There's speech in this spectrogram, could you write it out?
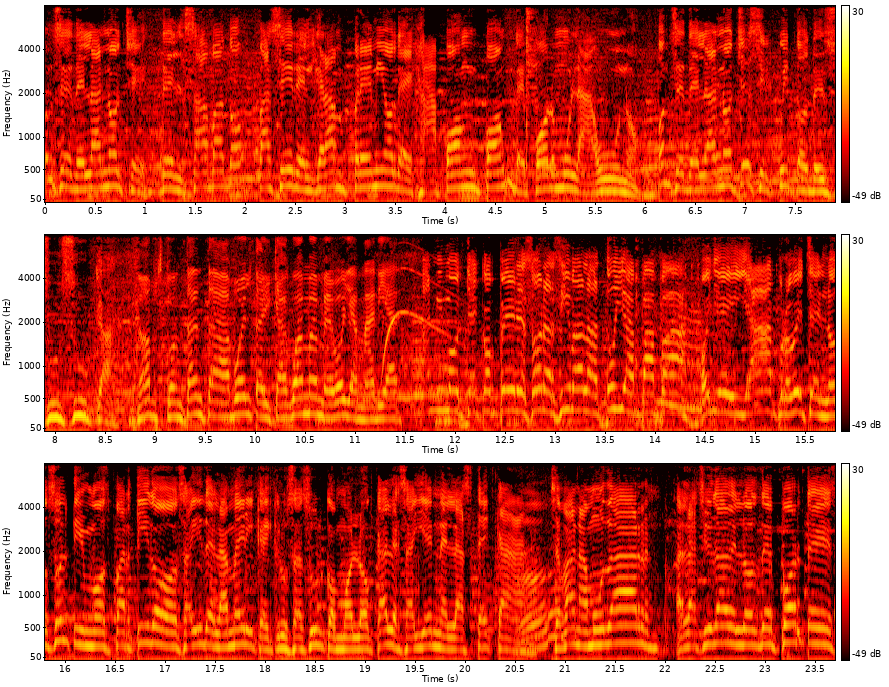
11 de la noche del sábado va a ser el Gran Premio de Japón Pong de Fórmula 1. 11 de la noche, circuito de Suzuka. No, pues con tanta vuelta y caguama me voy a marear. Ánimo, Checo Pérez, ahora sí va la tuya, papá. Oye, ya aprovechen los últimos partidos ahí del América y Cruz Azul como locales ahí en el Azteca. ¿Ah? Se van a mudar a la ciudad de los deportes.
